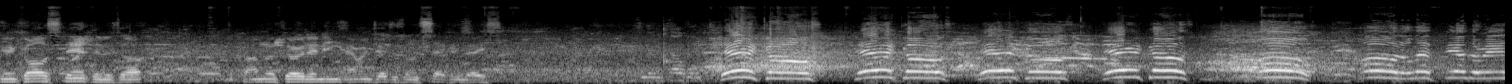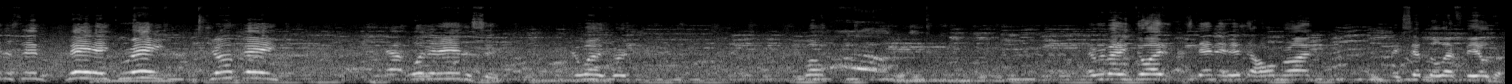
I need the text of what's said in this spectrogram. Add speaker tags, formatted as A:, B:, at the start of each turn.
A: Giancarlo Stanton is up. The third inning. Aaron Judge is on second base. There it goes! There it goes! There it goes! There it goes! Oh! Oh, the left fielder Anderson made a great jumping. That wasn't Anderson. It was. Well, everybody thought Stanton hit the home run except the left fielder.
